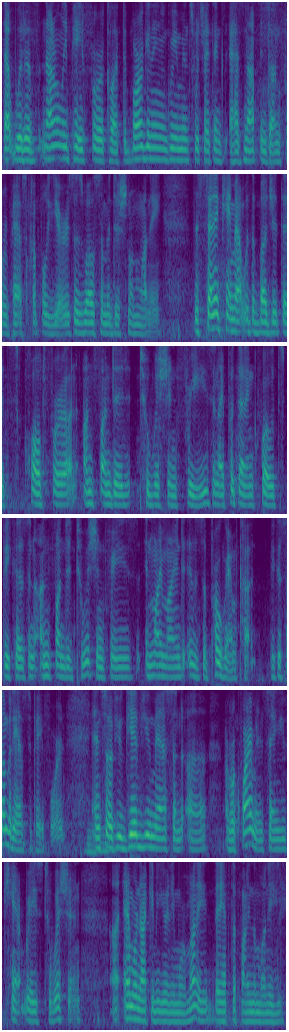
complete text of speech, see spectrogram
that would have not only paid for collective bargaining agreements, which I think has not been done for the past couple of years, as well as some additional money. The Senate came out with a budget that's called for an unfunded tuition freeze, and I put that in quotes because an unfunded tuition freeze, in my mind, it was a program cut because somebody has to pay for it. And so if you give UMass an, uh, a requirement saying you can't raise tuition, uh, and we're not giving you any more money, they have to find the money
